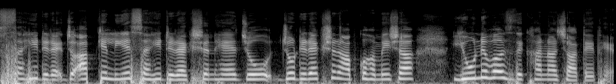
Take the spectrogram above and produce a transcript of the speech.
सही डायरेक्ट जो आपके लिए सही डायरेक्शन है जो जो डायरेक्शन आपको हमेशा यूनिवर्स दिखाना चाहते थे।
